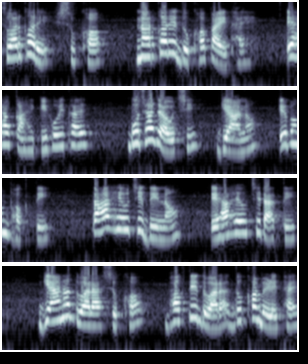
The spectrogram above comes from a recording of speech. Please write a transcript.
ସ୍ୱର୍ଗରେ ସୁଖ ନର୍କରେ ଦୁଃଖ ପାଇଥାଏ। ଏହା କାହିଁକି ହୋଇଥାଏ? ବୁଝାଯାଉଛି ଜ୍ଞାନ ଏବଂ ଭକ୍ତି। ତାହା ହେଉଛି ଦିନ ଏହା ହେଉଛି ରାତି। ଜ୍ଞାନ ଦ୍ୱାରା ସୁଖ ଭକ୍ତି ଦ୍ୱାରା ଦୁଃଖ ମିଳିଥାଏ।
